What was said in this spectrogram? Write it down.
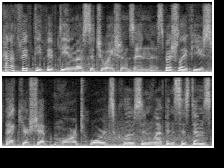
kind of 50-50 in most situations and especially if you spec your ship more towards close-in weapon systems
